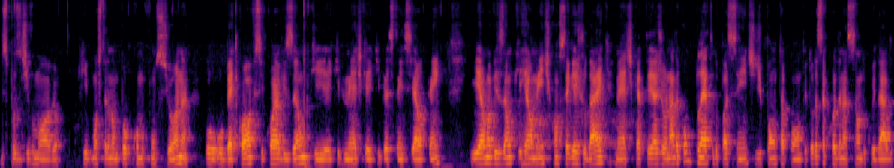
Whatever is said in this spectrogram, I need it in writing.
dispositivo móvel. Aqui mostrando um pouco como funciona o, o back-office, qual é a visão que a equipe médica e a equipe assistencial tem, e é uma visão que realmente consegue ajudar a equipe médica a ter a jornada completa do paciente de ponta a ponta e toda essa coordenação do cuidado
